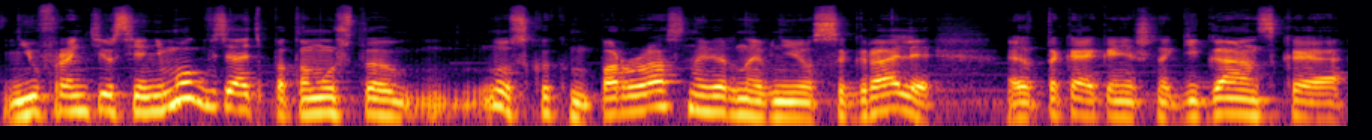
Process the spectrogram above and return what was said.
New Frontiers я не мог взять, потому что, ну, сколько мы, пару раз, наверное, в нее сыграли. Это такая, конечно, гигантская,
